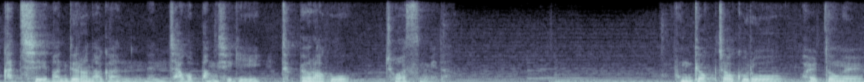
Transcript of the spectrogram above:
같이 만들어 나가는 작업 방식이 특별하고 좋았습니다. 본격적으로 활동을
